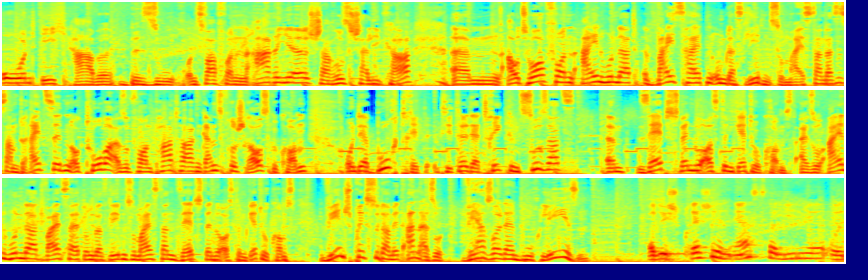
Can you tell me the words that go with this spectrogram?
und ich habe Besuch. Und zwar von Arie Charus Shalika, ähm, Autor von 100 Weisheiten, um das Leben zu meistern. Das ist am 13. Oktober, also vor ein paar Tagen, ganz frisch rausgekommen. Und der Buchtitel, der trägt den Zusatz, ähm, selbst wenn du aus dem Ghetto kommst. Also 100 Weisheiten, um das Leben zu meistern, selbst wenn du aus dem Ghetto kommst. Wen sprichst du damit an? Also wer soll dein Buch lesen? Also ich spreche in erster Linie äh,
